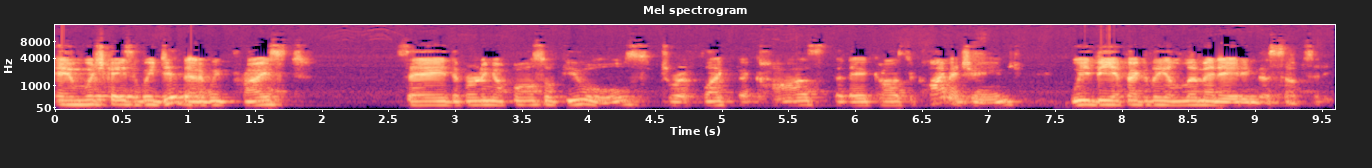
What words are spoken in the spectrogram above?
In which case, if we did that, if we priced, say, the burning of fossil fuels to reflect the cost that they cause to climate change, we'd be effectively eliminating the subsidy.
